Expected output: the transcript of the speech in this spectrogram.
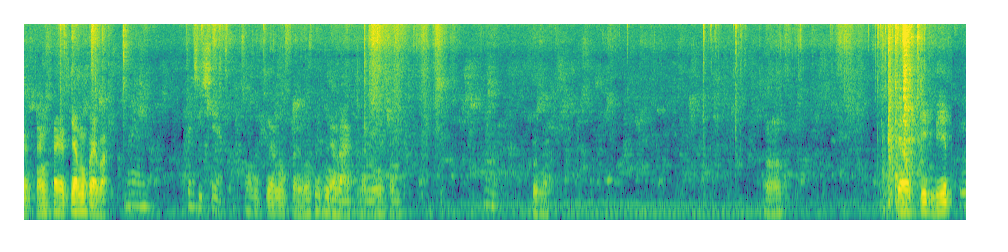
กระเทียมใส่กระเทียมลงไปบ่ แม่นเป็นสีเสียบเอากระเทียมลงไปมันคือเฮียหลายขนาดนี้ผมอืมคุณนะอ๋อแก้วพริกดิบผิว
